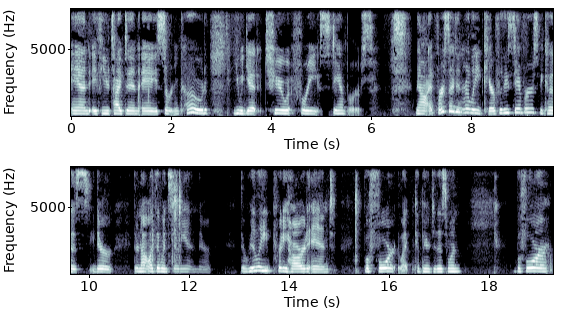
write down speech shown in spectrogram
and if you typed in a certain code, you would get two free stampers. Now, at first, I didn't really care for these stampers because they're they're not like the Winstonian. They're they're really pretty hard, and before like compared to this one, before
